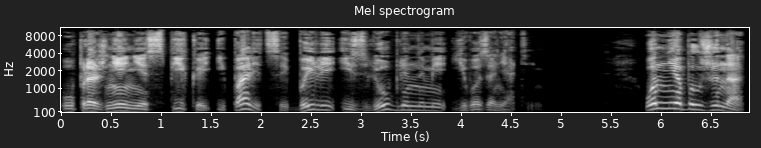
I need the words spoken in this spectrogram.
Упражнения с пикой и палицей были излюбленными его занятиями. Он не был женат,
